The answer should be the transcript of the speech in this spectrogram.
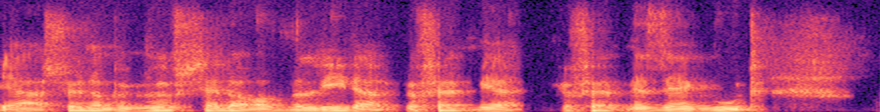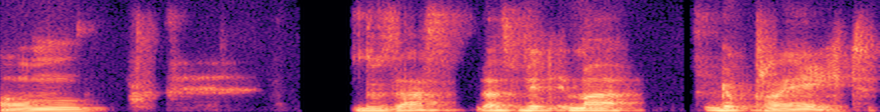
Ja, schöner Begriff, Shadow of the Leader, gefällt mir, gefällt mir sehr gut. Ähm, du sagst, das wird immer geprägt.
